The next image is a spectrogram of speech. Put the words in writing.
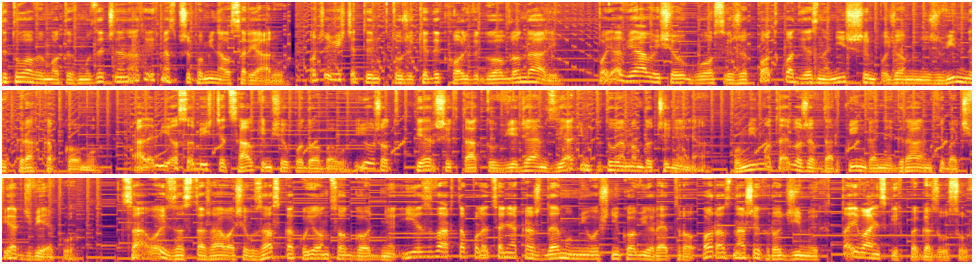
Tytułowy motyw muzyczny natychmiast przypomina o serialu. Oczywiście tym, którzy kiedykolwiek go oglądali. Pojawiały się głosy, że podkład jest na niższym poziomie niż w innych grach Capcomu. Ale mi osobiście całkiem się podobał. Już od pierwszych taktów wiedziałem z jakim tytułem mam do czynienia. Pomimo tego, że w Darkwinga nie grałem chyba ćwierć wieku. Całość zastarzała się zaskakująco godnie i jest warta polecenia każdemu miłośnikowi retro oraz naszych rodzimych tajwańskich Pegasusów.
